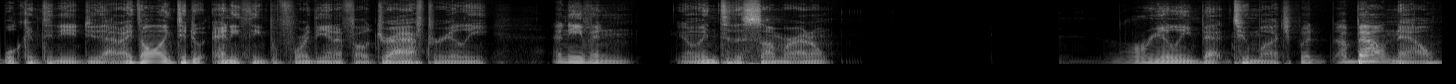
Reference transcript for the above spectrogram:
we'll continue to do that. I don't like to do anything before the NFL draft, really, and even you know into the summer. I don't really bet too much, but about now,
